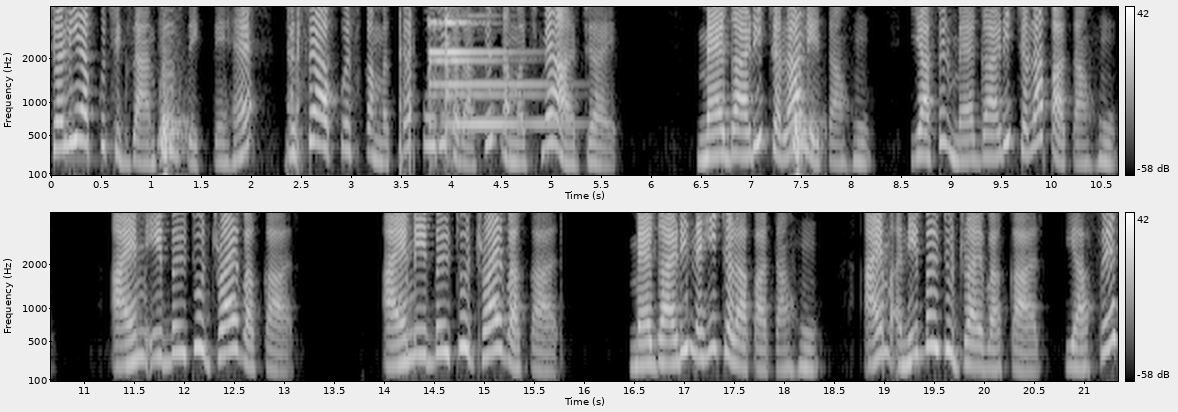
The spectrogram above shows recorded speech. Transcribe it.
चलिए अब कुछ एग्जाम्पल्स देखते हैं, जिससे आपको इसका मतलब पूरी तरह से समझ में आ जाए। मैं गाड़ी चला लेता हूँ या फिर मैं गाड़ी चला पाता हूँ। I am able to drive a car I am able to drive a car मैं गाड़ी नहीं चला पाता हूँ। I am unable to drive a car या फिर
